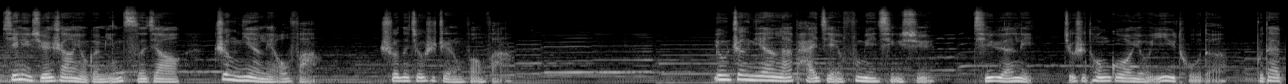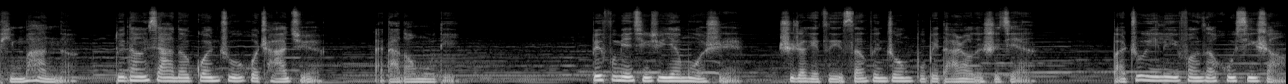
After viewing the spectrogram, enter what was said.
心理学上有个名词叫正念疗法，说的就是这种方法。用正念来排解负面情绪，其原理就是通过有意图的、不带评判的对当下的关注或察觉，来达到目的。被负面情绪淹没时，试着给自己三分钟不被打扰的时间，把注意力放在呼吸上。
